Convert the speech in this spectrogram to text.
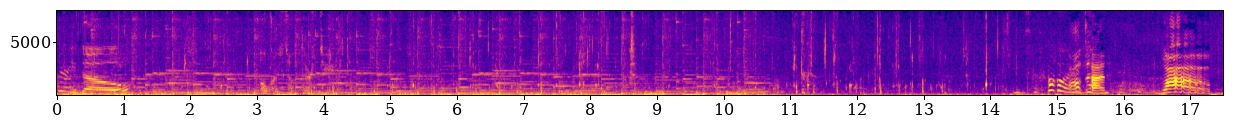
There you go. Oh, I'm so thirsty. All done. Whoa.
